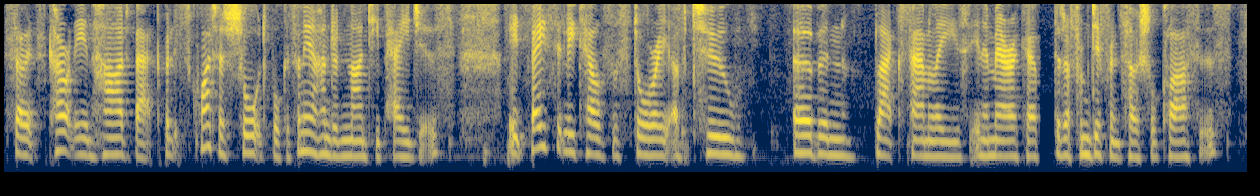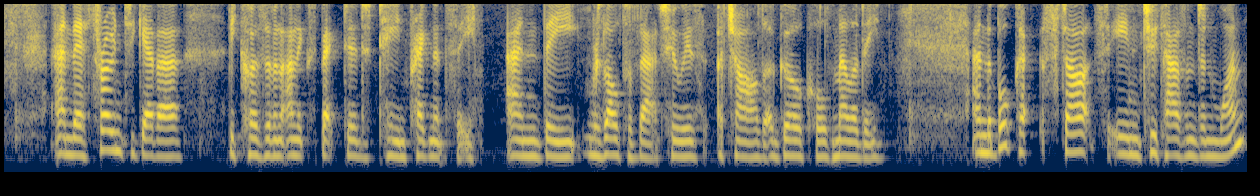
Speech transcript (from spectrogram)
So it's currently in hardback, but it's quite a short book. It's only 190 pages. It basically tells the story of two urban black families in America that are from different social classes, and they're thrown together because of an unexpected teen pregnancy. And the result of that, who is a child, a girl called Melody. And the book starts in 2001,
